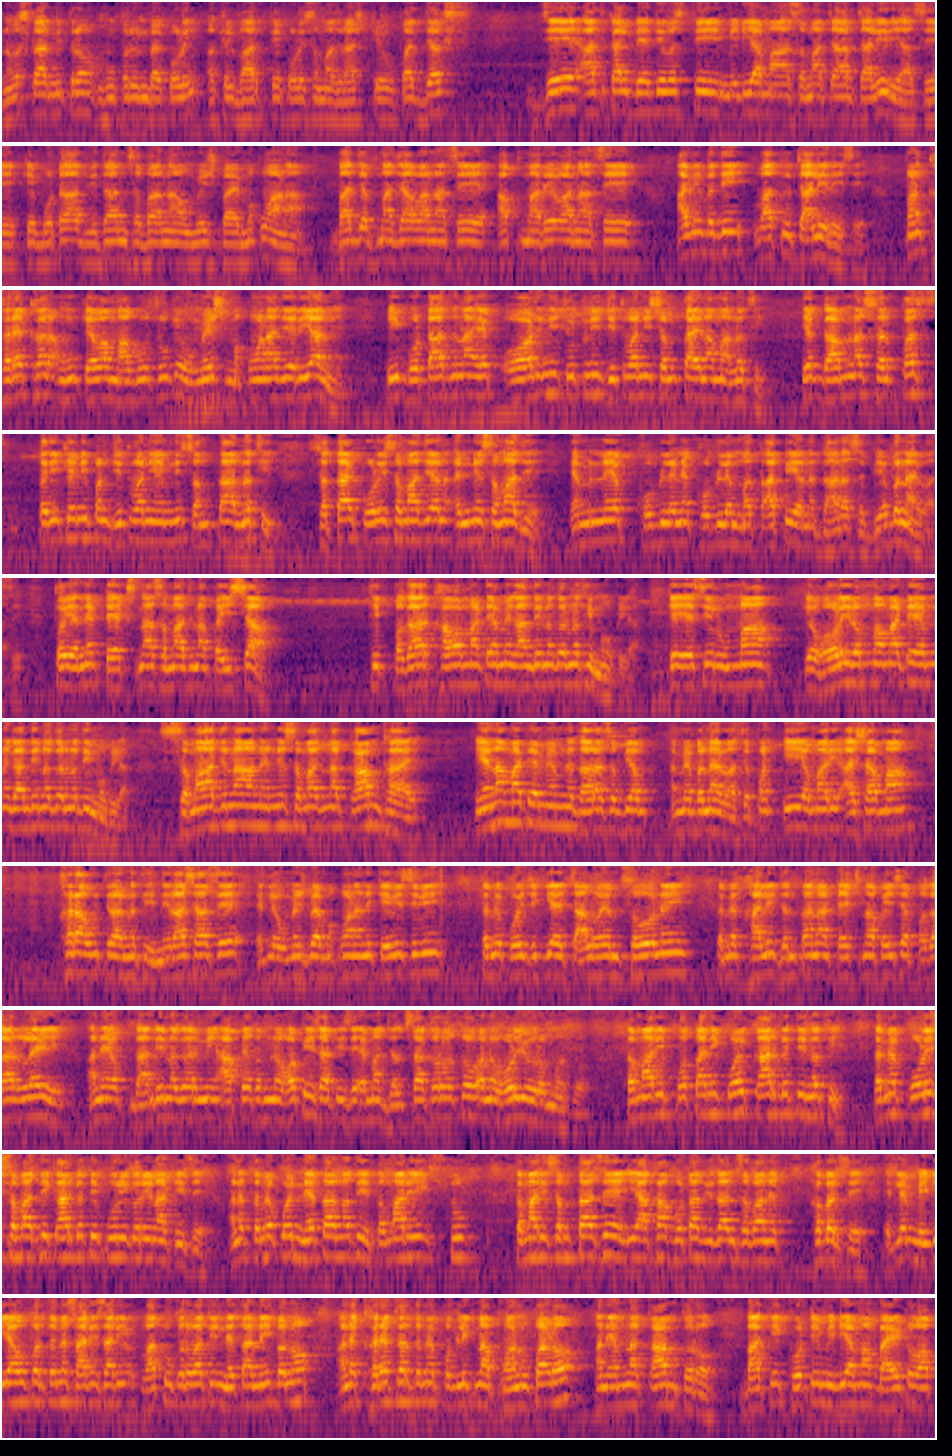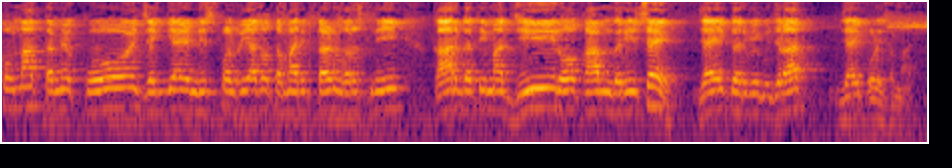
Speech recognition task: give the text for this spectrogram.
નમસ્કાર મિત્રો, હું પ્રવીણભાઈ કોળી, અખિલ ભારતીય કોળી સમાજ રાષ્ટ્રીય ઉપાધ્યક્ષ. જે આજકાલ બે દિવસથી મીડિયામાં સમાચાર ચાલી રહ્યા છે કે બોટાદ વિધાનસભાના ઉમેશભાઈ મકવાણા ભાજપમાં જવાના છે, આપમાં રહેવાના છે, આવી બધી વાતો ચાલી રહી છે. પણ ખરેખર હું કહેવા માંગુ છું કે ઉમેશ મકવાણા જે રહ્યા ને, એ બોટાદના એક વોર્ડની ચૂંટણી જીતવાની ક્ષમતા એનામાં નથી. એક ગામના સરપંચ તરીકેની પણ જીતવાની એમની ક્ષમતા નથી. છતાંય કોળી સમાજે અને અન્ય સમાજે એમને ખોબલે ને ખોબલે મત આપી અને ધારાસભ્ય બનાવ્યા છે. તો એને ટેક્સના સમાજના પૈસા થી પગાર ખાવા માટે અમે ગાંધીનગર નથી મોકલ્યા. કે એસી રૂમમાં, કે હોળી રમવા માટે એમને ગાંધીનગર નથી મોકલ્યા. સમાજના અને અન્ય સમાજના કામ થાય, એના માટે અમે એમને ધારાસભ્ય અમે બનાવ્યા છે. પણ એ અમારી આશામાં ખરા ઉતરા નથી. નિરાશા છે એટલે ઉમેશભાઈ મકવાણાની કેવી સીવી, તમે કોઈ જગ્યાએ ચાલો એમ છો નહીં. તમે ખાલી જનતાના ટેક્સના પૈસા પગાર લઈ અને ગાંધીનગરની આપે તમને ઓફિસ આપી છે. એમાં જલસા કરો છો અને હોળિયું રમો છો. તમારી પોતાની કોઈ કારગતિ નથી. તમે કોળી સમાજની કારગતિ પૂરી કરી નાખી છે. અને તમે કોઈ નેતા નથી. તમારી શું, તમારી ક્ષમતા છે એ આખા બોટાદ વિધાનસભાને ખબર છે. એટલે મીડિયા ઉપર તમે સારી સારી વાતો કરવાથી નેતા નહીં બનો અને ખરેખર તમે પબ્લિકના ફોન ઉપાડો અને એમના કામ કરો. બાકી ખોટી મીડિયામાં બાઇટો આપોમાં તમે કોઈ જગ્યાએ નિષ્ફળ રહ્યા તો તમારી ત્રણ વર્ષની કારગતિમાં જીરો કામગીરી છે. જય ગરવી ગુજરાત, જય કોળી સમાજ.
